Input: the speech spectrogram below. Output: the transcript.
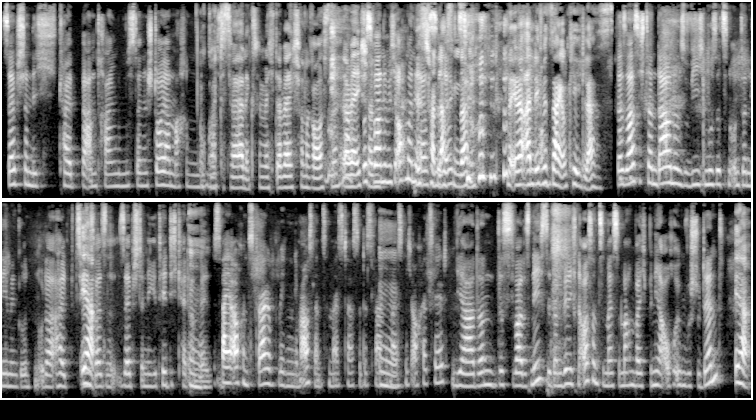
Selbstständigkeit beantragen, du musst deine Steuern machen. Oh Gott, das wäre ja nichts für mich. Da wäre ich schon raus. Ne? Da ich das schon, war nämlich auch meine erste schon lassen dann. Reaktion. An, ich würde sagen, okay, ich lasse es. Da saß ich dann da und dann so, wie ich muss jetzt ein Unternehmen gründen oder halt beziehungsweise selbstständige Tätigkeit Mhm. anmelden. Das war ja auch ein Struggle wegen dem Auslandssemester. Hast du das Mhm. damals nicht auch erzählt? Ja, dann, das war das nächste. Dann will ich ein Auslandssemester machen, weil ich bin ja auch irgendwo Student. Ja,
